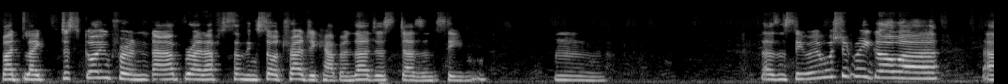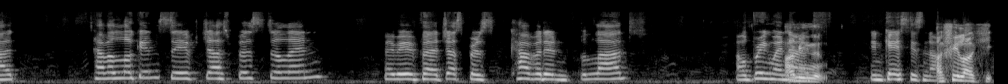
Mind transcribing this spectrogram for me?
But like just going for a nap right after something so tragic happened, that just doesn't seem. Hmm. Doesn't seem. Well, Should we go uh, uh, have a look and see if Jasper's still in? Maybe if uh, Jasper's covered in blood. I'll bring my knife I mean, in case he's not. I feel like he,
